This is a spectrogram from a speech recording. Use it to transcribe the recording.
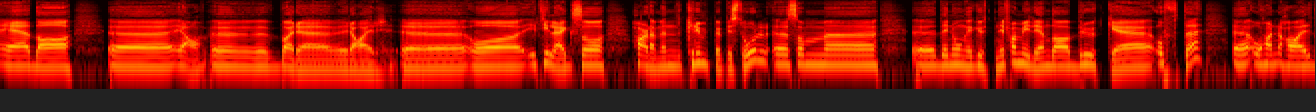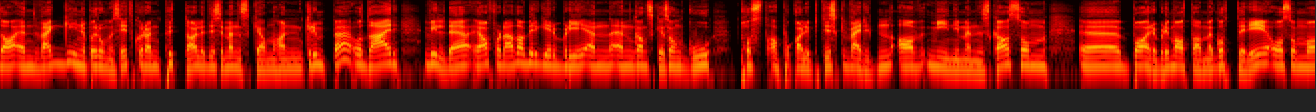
er da Uh, ja, uh, bare rar. Uh, og i tillegg så har de en krympepistol som den unge gutten i familien da bruker ofte. og han har da en vegg inne på rommet sitt hvor han putter alle disse menneskene han krymper. Og der vil det, ja for deg da, Birger, bli en, en ganske sånn god postapokalyptisk verden av minimennesker som bare blir mata med godteri, og som må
